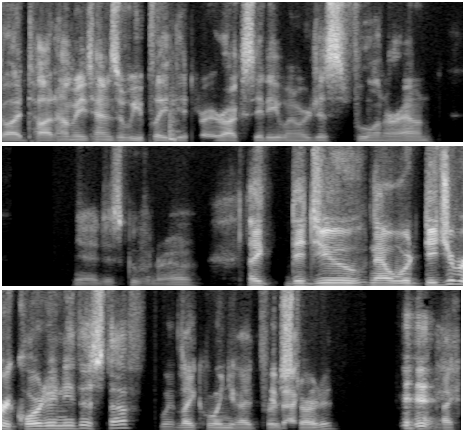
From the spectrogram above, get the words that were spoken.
God, Todd, how many times have we played Detroit Rock City when we're just fooling around? Yeah, just goofing around. Like, did you now? Were, did you record any of this stuff? Like when you had first back- started back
